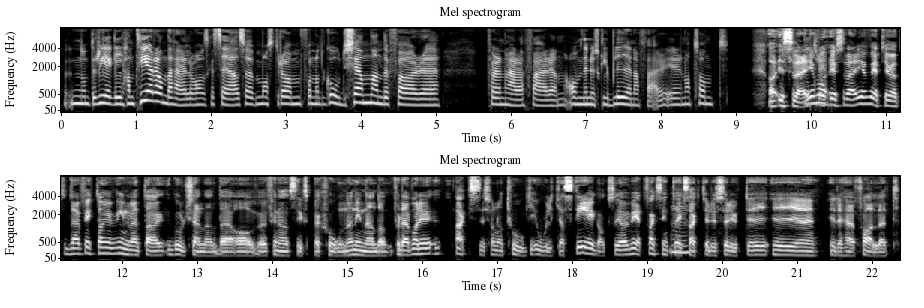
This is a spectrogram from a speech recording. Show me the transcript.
något regelhanterande här eller vad man ska säga? Alltså måste de få något godkännande för, eh, för den här affären? Om det nu skulle bli en affär. Är det något sånt? Ja, i, Sverige var, I Sverige vet jag att där fick de ju invänta godkännande av Finansinspektionen innan de, för där var det aktier som de tog i olika steg också. Jag vet faktiskt inte mm. exakt hur det ser ut i, i, i det här fallet.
